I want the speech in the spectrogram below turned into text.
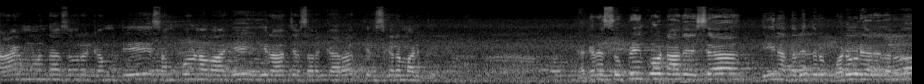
ನಾಗಮೋಹನ್ ದಾಸ್ ಅವರ ಕಮಿಟಿ ಸಂಪೂರ್ಣವಾಗಿ ಈ ರಾಜ್ಯ ಸರ್ಕಾರ ತಿರಸ್ಕಾರ ಮಾಡ್ತೀವಿ ಯಾಕಂದರೆ ಸುಪ್ರೀಂ ಕೋರ್ಟ್ ಆದೇಶ, ದೀನ ದಲಿತರು ಬಡವರು ಯಾರಿದ್ದಾರೋ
